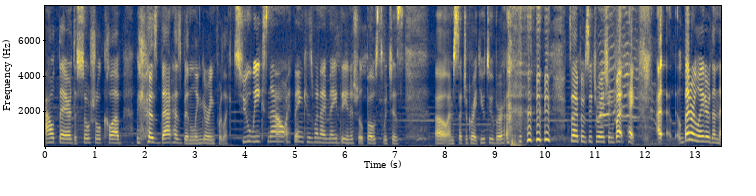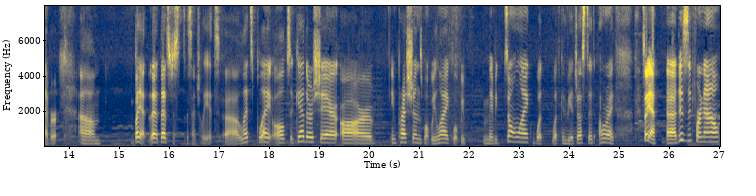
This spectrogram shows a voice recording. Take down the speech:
out there, the social club, because that has been lingering for like two weeks now, I think, is when I made the initial post, which is oh, I'm such a great YouTuber type of situation. But hey, better later than never. Um, but yeah, that, that's just essentially it. Uh, let's play all together, share our impressions, what we like, what we maybe don't like, what, what can be adjusted. Alright, so yeah, uh, this is it for now.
